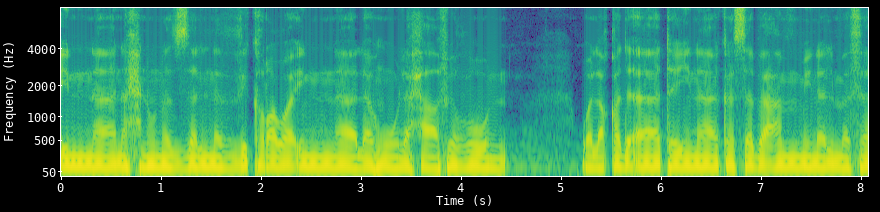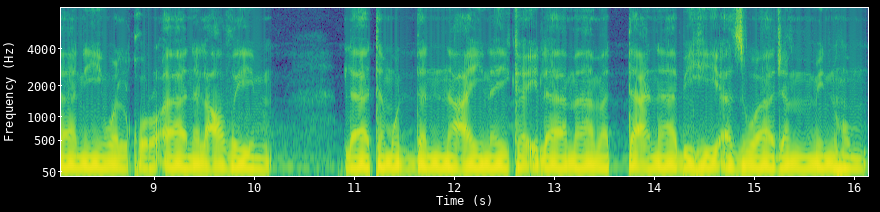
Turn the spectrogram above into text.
إنا نحن نزلنا الذكر وإنا له لحافظون. ولقد آتيناك سبعا من المثاني والقرآن العظيم. لا تمدن عينيك إلى ما متعنا به أزواجا منهم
